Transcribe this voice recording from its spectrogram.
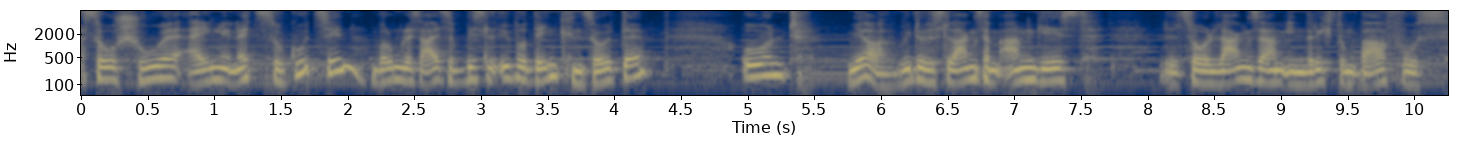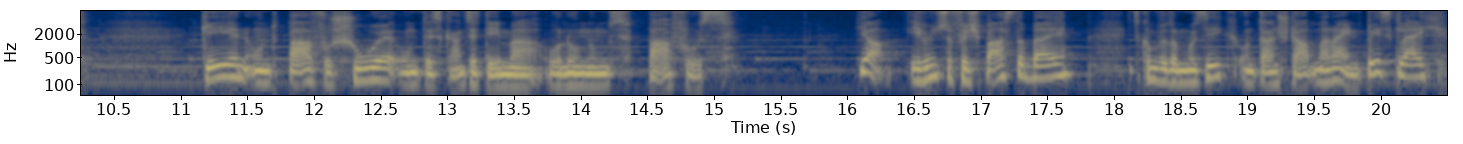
so Schuhe eigentlich nicht so gut sind, warum das alles ein bisschen überdenken sollte und ja, wie du das langsam angehst, so langsam in Richtung Barfuß gehen und Barfußschuhe und das ganze Thema rund ums Barfuß. Ja, ich wünsche dir viel Spaß dabei. Jetzt kommt wieder Musik und dann starten wir rein. Bis gleich!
